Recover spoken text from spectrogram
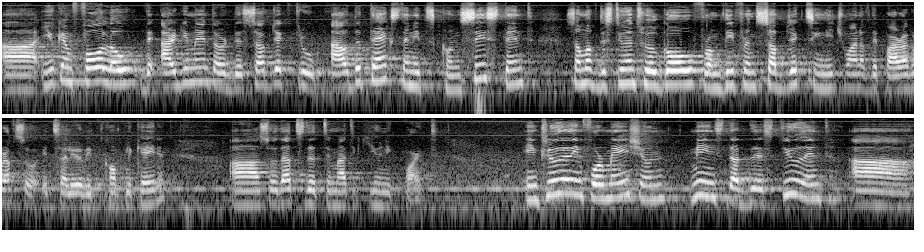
uh, you can follow the argument or the subject throughout the text and it's consistent. Some of the students will go from different subjects in each one of the paragraphs, so it's a little bit complicated. Uh, so that's the thematic unique part. Included information means that the student uh,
